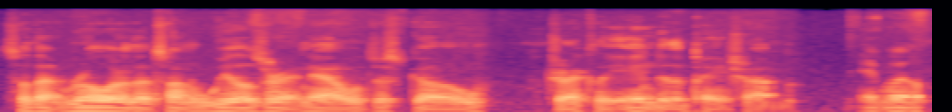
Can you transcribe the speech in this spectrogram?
So that roller that's on wheels right now will just go directly into the paint shop. It will.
